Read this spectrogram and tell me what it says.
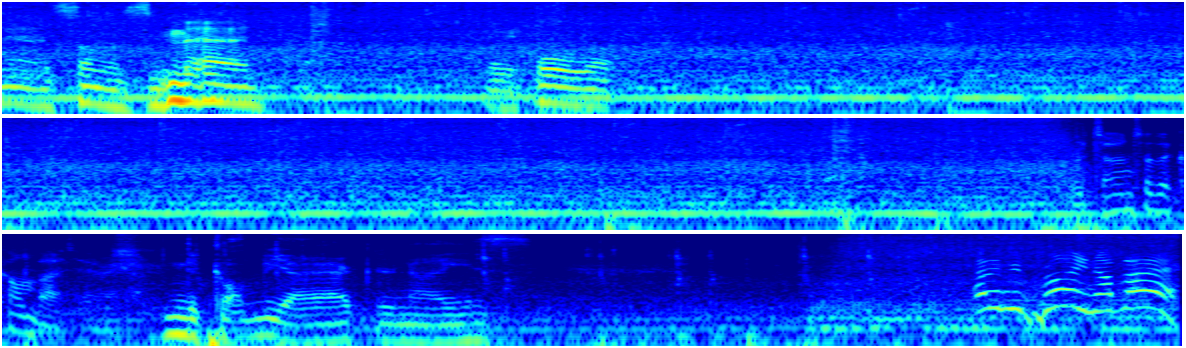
Man, someone's mad. Wait, hold up. Return to the combat area. They called me a hacker, nice. Enemy plane up there!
